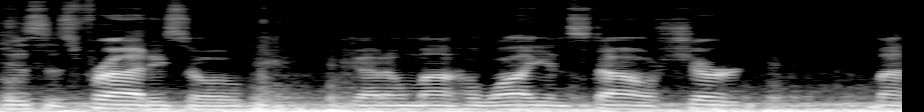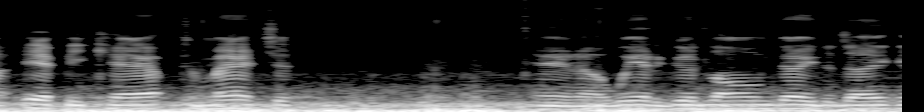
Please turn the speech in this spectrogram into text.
this is Friday, so got on my Hawaiian style shirt, my Epi cap to match it. And uh, we had a good long day today,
